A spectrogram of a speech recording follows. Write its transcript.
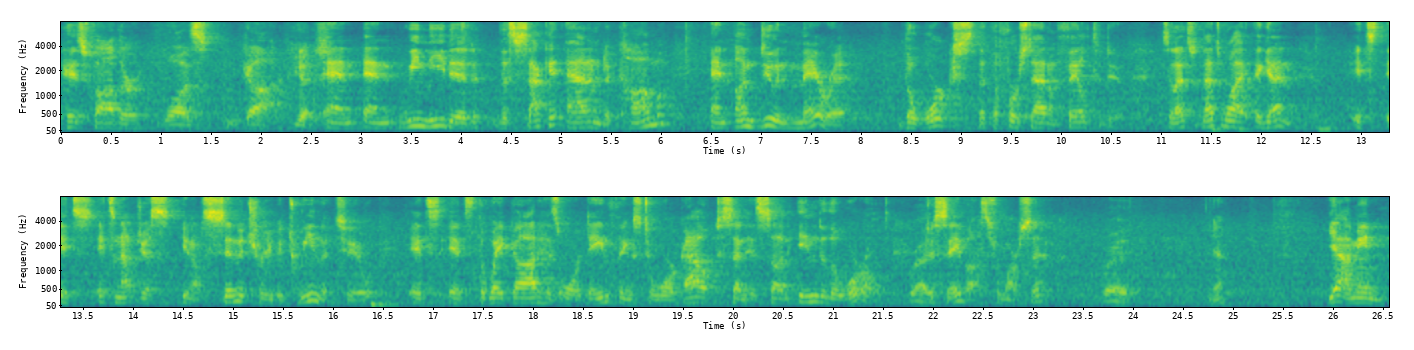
his father was God. Yes. And and we needed the second Adam to come and undo and merit the works that the first Adam failed to do. So that's that's why again, it's it's it's not just you know symmetry between the two. It's it's the way God has ordained things to work out to send His Son into the world Right. to save us from our sin. Right. Yeah. Yeah, I mean,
